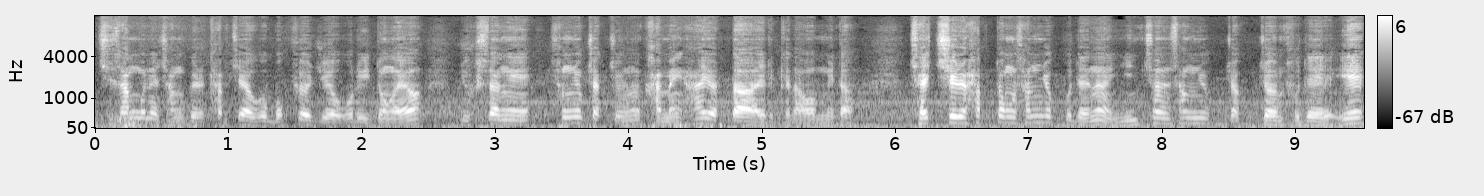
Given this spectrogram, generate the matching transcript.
지상군의 장비를 탑재하고 목표 지역으로 이동하여 육상의 상륙작전을 감행하였다 이렇게 나옵니다. 제7 합동 상륙부대는 인천 상륙작전 부대의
